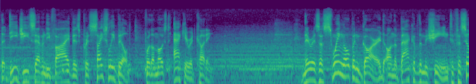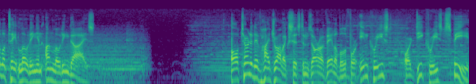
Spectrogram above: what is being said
the DG75 is precisely built for the most accurate cutting. There is a swing open guard on the back of the machine to facilitate loading and unloading dies. Alternative hydraulic systems are available for increased or decreased speed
